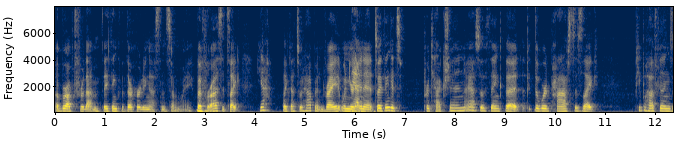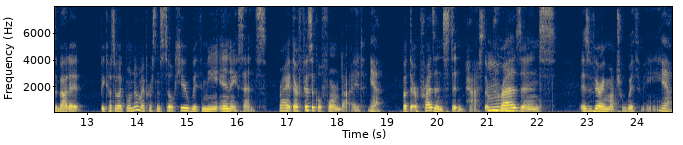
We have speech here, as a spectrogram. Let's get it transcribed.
abrupt for them. They think that they're hurting us in some way. But for us it's like, yeah, like that's what happened, right? When you're Yeah. in it. So I think it's protection. I also think that the word past is like people have feelings about it because they're like, well, no, my person's still here with me in a sense, right? Their physical form died, Yeah. but their presence didn't pass. Their Mm. presence is very much with me. Yeah.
